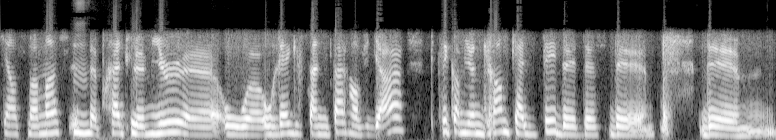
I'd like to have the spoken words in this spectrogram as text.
qui, en ce moment, se mm. prête le mieux euh, aux, aux, règles sanitaires en vigueur. Puis, tu sais, comme il y a une grande qualité de, de, de, de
